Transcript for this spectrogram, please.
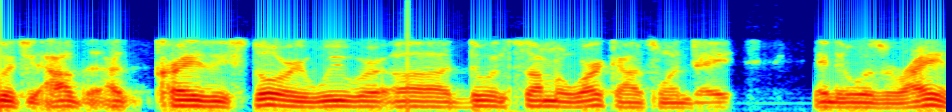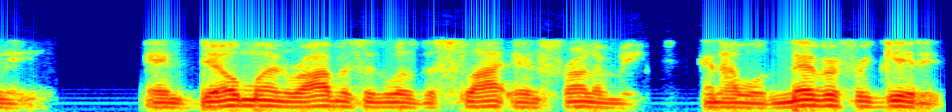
which a crazy story. We were uh, doing summer workouts one day, and it was raining, and Delmon Robinson was the slot in front of me, and I will never forget it.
